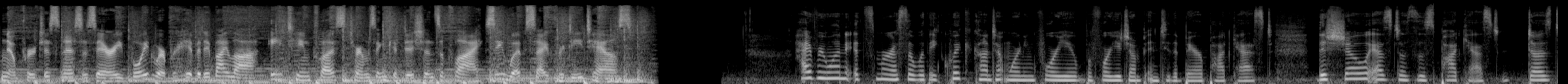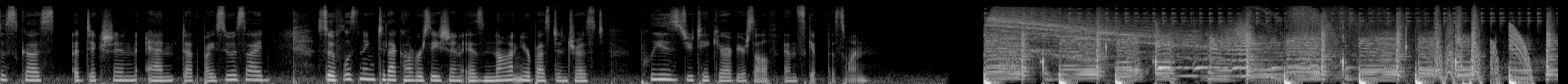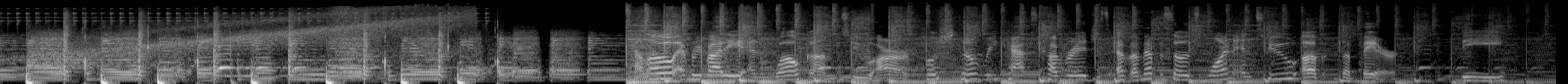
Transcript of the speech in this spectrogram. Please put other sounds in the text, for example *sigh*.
No purchase necessary. Void where prohibited by law. 18 plus terms and conditions apply. See website for details. Hi, everyone. It's Marissa with a quick content warning for you before you jump into the Bear podcast. This show, as does this podcast, does discuss addiction and death by suicide. So if listening to that conversation is not in your best interest, please do take care of yourself and skip this one. Everybody, and welcome to our post show recaps coverage of, of episodes one and two of The Bear, the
